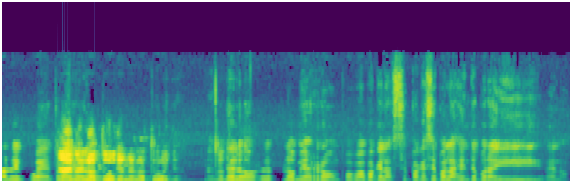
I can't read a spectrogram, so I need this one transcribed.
no lo encuentro. No, no es lo tuyo, no es lo tuyo. No es lo No, tuyo. lo, lo mío es ron, papá, para que, la, para que sepa la gente por ahí. Bueno,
